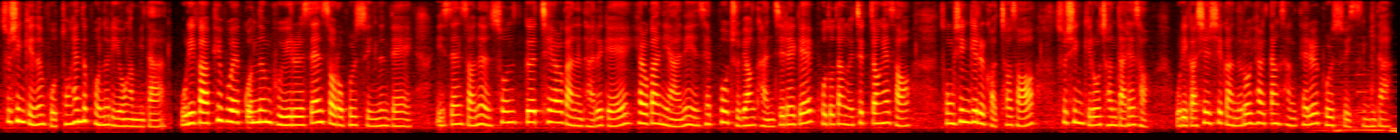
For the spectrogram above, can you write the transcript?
수신기는 보통 핸드폰을 이용합니다. 우리가 피부에 꽂는 부위를 센서로 볼 수 있는데 이 센서는 손끝 체혈과는 다르게 혈관이 아닌 세포 주변 간질에게 포도당을 측정해서 송신기를 거쳐서 수신기로 전달해서 우리가 실시간으로 혈당 상태를 볼 수 있습니다.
